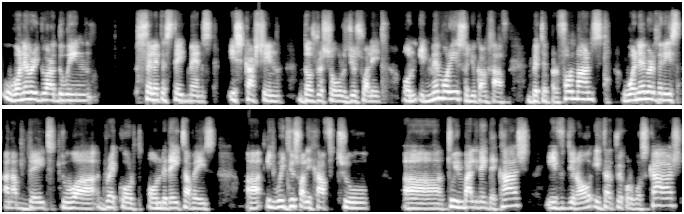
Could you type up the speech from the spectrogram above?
whenever you are doing select statements, is caching those results usually on in memory so you can have better performance. Whenever there is an update to a record on the database, uh, it would usually have to uh, to invalidate the cache if you know if that record was cached,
